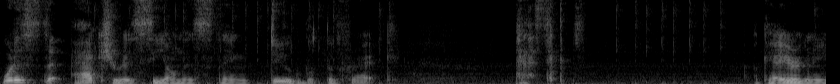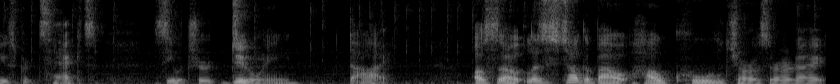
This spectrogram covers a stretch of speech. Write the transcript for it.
What is the accuracy on this thing? Dude, what the frick? Protect. Okay, you're gonna use protect. See what you're doing. Die. Also, let's talk about how cool Charizard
